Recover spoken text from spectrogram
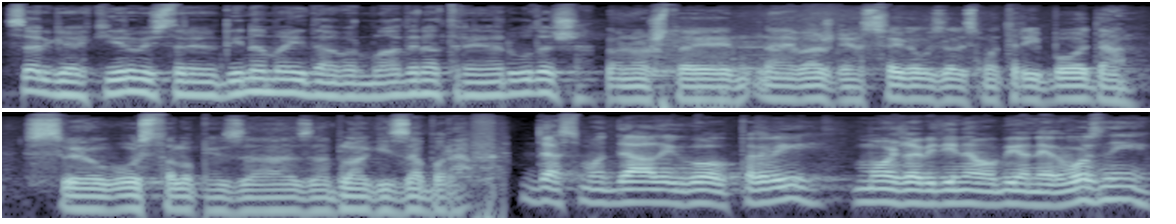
Sergej Akirović, trener Dinama i Davor Mladina, trener Rudeža. Ono što je najvažnije od svega, uzeli smo tri boda, sve ovo ostalo za, za blagi zaborav. Da smo dali gol prvi, možda bi Dinamo bio nervozniji.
